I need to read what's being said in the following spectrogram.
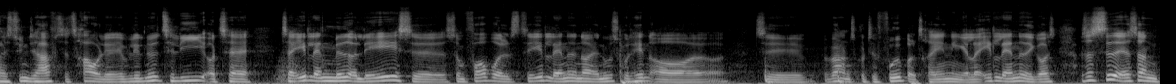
jeg synes, jeg har haft så travlt. Jeg bliver nødt til lige at tage, tage et eller andet med og læse øh, som forberedelse til et eller andet, når jeg nu skulle hen og øh, til børn skulle til fodboldtræning eller et eller andet, ikke også? Og så sidder jeg sådan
